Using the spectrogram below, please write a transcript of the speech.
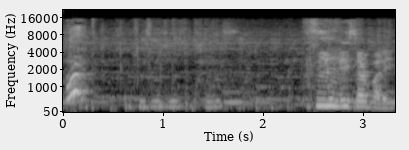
What? He's so funny.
